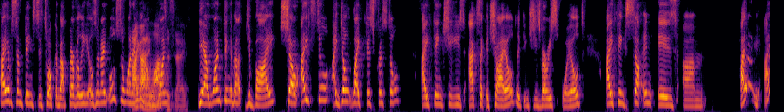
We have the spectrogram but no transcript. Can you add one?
I have some things to talk about Beverly Hills, and I also want to. I got a lot one, to say. Yeah, one thing about Dubai. So I still I don't like this Crystal. I think she's acts like a child. I think she's very spoiled. I think Sutton is um I don't. I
